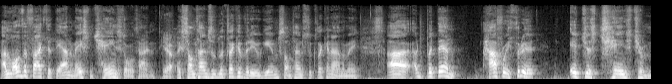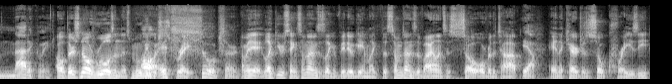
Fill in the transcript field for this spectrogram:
I love the fact that the animation changed all the time. Yeah. Like sometimes it looks like a video game, sometimes it looks like an anime. Uh, but then halfway through it, it just changed dramatically. Oh, there's no rules in this movie, oh, which it's is great. so absurd. I mean, like you were saying, sometimes it's like a video game. Like the sometimes the violence is so over the top, Yeah. and the characters are so crazy.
